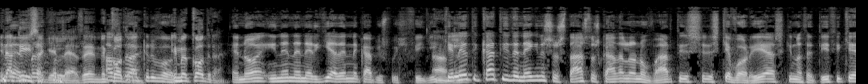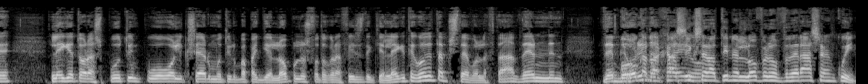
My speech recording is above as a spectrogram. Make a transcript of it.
Είναι Ναι, αντί εισαγγελέας. Δεν είναι αυτό κόντρα. ακριβώς. Είμαι κόντρα. Ενώ είναι εν ενεργεία, δεν είναι κάποιος που έχει φύγει. Α, και ναι. λέει ότι κάτι δεν έγινε σωστά στο σκάνδαλο Νοβάρτης, σκευωρία, σκηνοθετήθηκε. Λέει για το Ρασπούτιν που όλοι ξέρουμε ότι είναι ο Παπαγγελόπουλος, φωτογραφίζεται και λέγεται. Εγώ δεν τα πιστεύω όλα αυτά. Δεν, δεν Εγώ μπορεί να καταρχάς πάει ο- ήξερα ότι είναι lover of the Russian Queen.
